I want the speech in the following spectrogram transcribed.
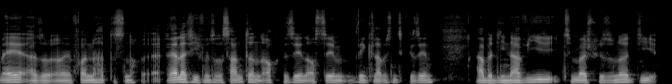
May, also meine Freundin hat das noch relativ interessant dann auch gesehen, aus dem Winkel habe ich nicht gesehen. Aber die Navi zum Beispiel so, ne, die äh,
